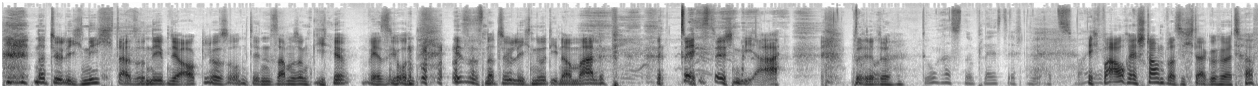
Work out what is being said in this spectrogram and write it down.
natürlich nicht. Also neben der Oculus und den Samsung Gear Version ist es natürlich nur die normale PlayStation VR Brille. Du, du hast eine PlayStation VR 2. Ich war auch erstaunt, was ich da gehört habe.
